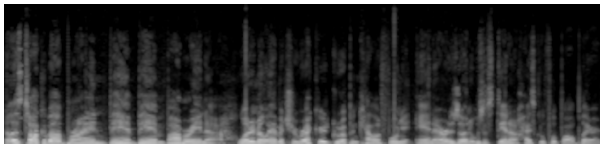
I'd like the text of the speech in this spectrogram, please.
Now let's talk about Brian Bam Bam Barberena. 1 0 amateur record, grew up in California and Arizona, was a standout high school football player.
